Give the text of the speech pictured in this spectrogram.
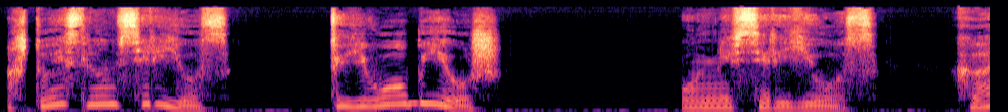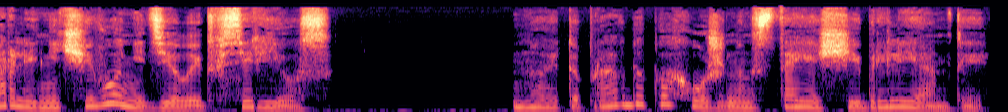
А что, если он всерьез? Ты его убьешь. Он не всерьез. Харли ничего не делает всерьез. Но это правда похоже на настоящие бриллианты?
